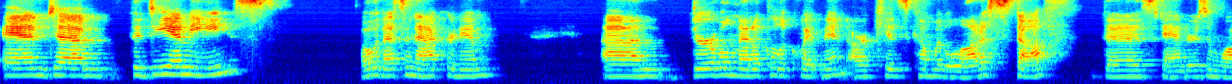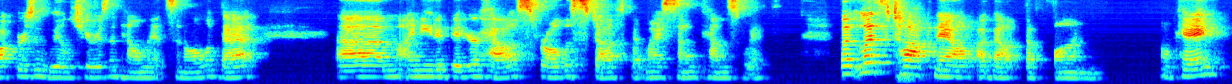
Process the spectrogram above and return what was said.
and um, the DMEs, oh, that's an acronym. Um, durable medical equipment. Our kids come with a lot of stuff the standers and walkers and wheelchairs and helmets and all of that. Um, I need a bigger house for all the stuff that my son comes with. But let's talk now about the fun. Okay.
